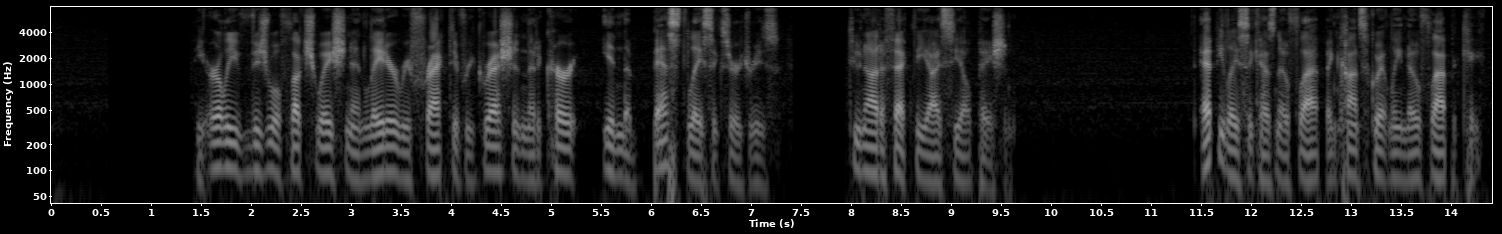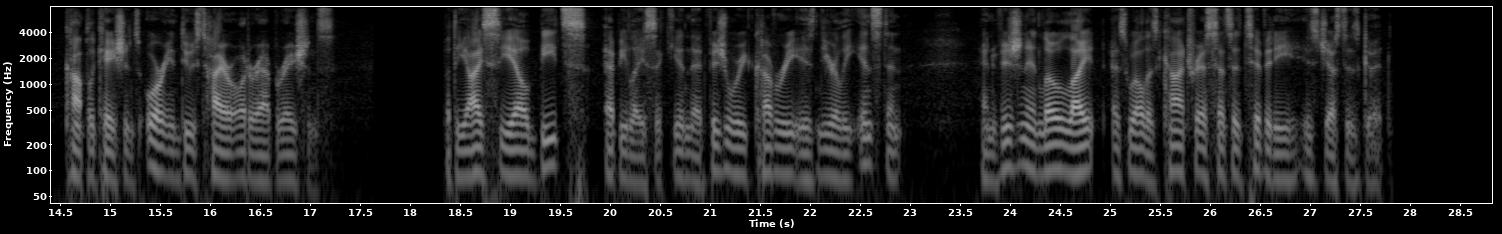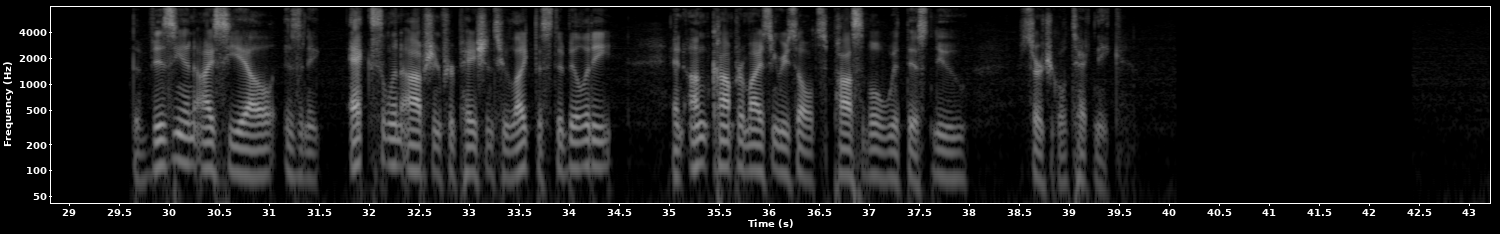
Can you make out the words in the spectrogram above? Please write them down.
The early visual fluctuation and later refractive regression that occur in the best LASIK surgeries do not affect the ICL patient. Epi-LASIK has no flap and consequently no flap complications or induced higher order aberrations. But the ICL beats Epi-LASIK in that visual recovery is nearly instant and vision in low light as well as contrast sensitivity is just as good. The Visian ICL is an excellent option for patients who like the stability and uncompromising results possible with this new surgical technique.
